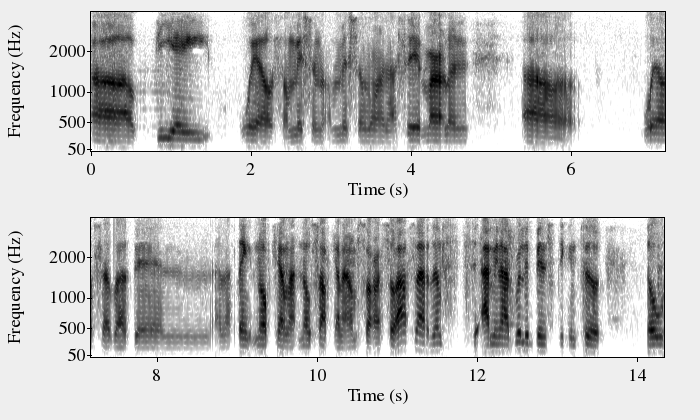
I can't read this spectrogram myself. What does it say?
uh VA, where else? I'm missing I'm missing one. I said Maryland, uh where else have I been? And I think North Carolina, no South Carolina. I'm sorry. So outside of them, I mean, I've really been sticking to those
